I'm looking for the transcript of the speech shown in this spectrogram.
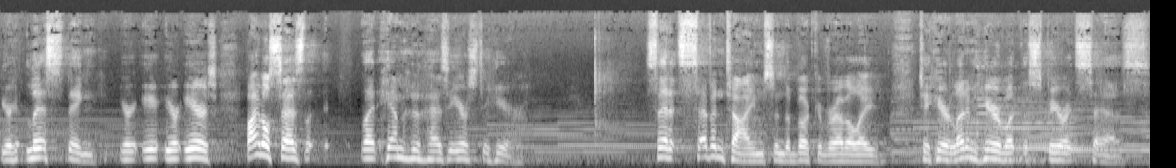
you're listening, your, your ears. Bible says, let him who has ears to hear. said it seven times in the book of Revelation to hear. Let him hear what the Spirit says.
